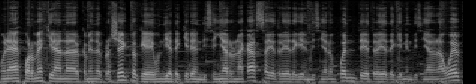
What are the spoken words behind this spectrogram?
una vez por mes quieren andar cambiando de proyecto, que un día te quieren diseñar una casa y otro día te quieren diseñar un puente y otro día te quieren diseñar una web.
